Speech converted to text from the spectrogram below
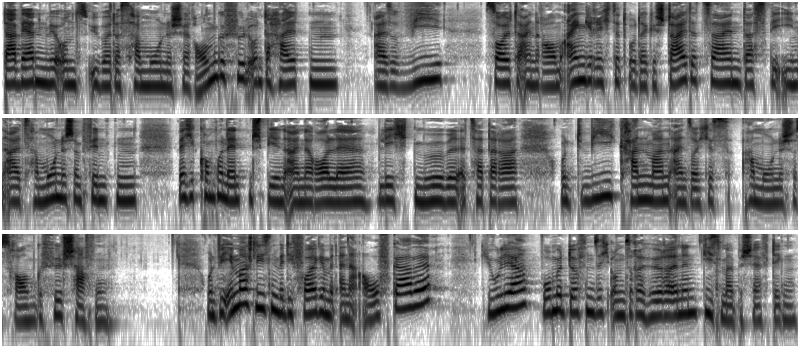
Da werden wir uns über das harmonische Raumgefühl unterhalten. Also wie sollte ein Raum eingerichtet oder gestaltet sein, dass wir ihn als harmonisch empfinden? Welche Komponenten spielen eine Rolle? Licht, Möbel etc. Und wie kann man ein solches harmonisches Raumgefühl schaffen? Und wie immer schließen wir die Folge mit einer Aufgabe. Julia, womit dürfen sich unsere Hörerinnen diesmal beschäftigen?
